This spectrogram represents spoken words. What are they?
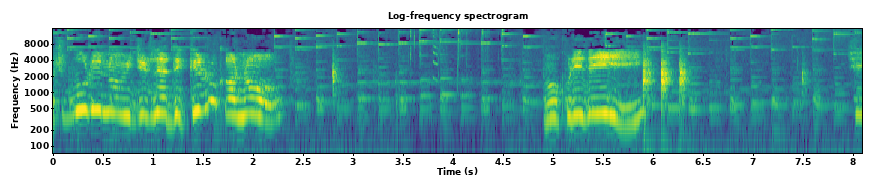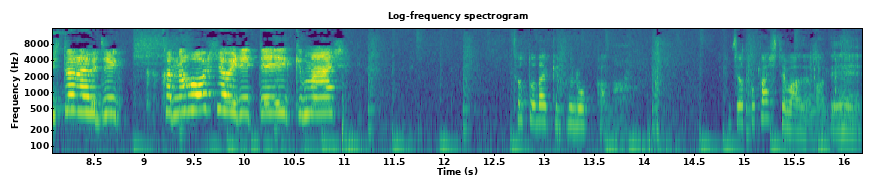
バシボールの水でできるかなもうこれでいい？そしたらこのホースを入れていきます。ちょっとだけ振ろうかな。一応溶かしてはあるので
